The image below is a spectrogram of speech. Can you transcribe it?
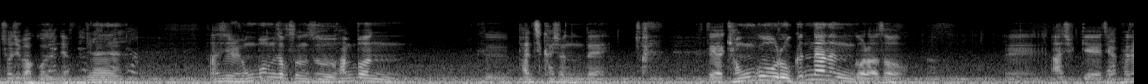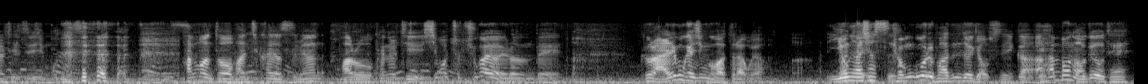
저지 봤거든요 네. 사실 홍범석 선수 한 번 그 반칙하셨는데 그때가 경고로 끝나는 거라서 네, 아쉽게 제가 페널티를 드리지 못했어요. 한번 더 반칙하셨으면 바로 페널티 15초 추가요 이러는데 그걸 알고 계신 것 같더라고요. 이용하셨어. 경고를 받은 적이 없으니까 아, 한 번 어겨도 돼. 하고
